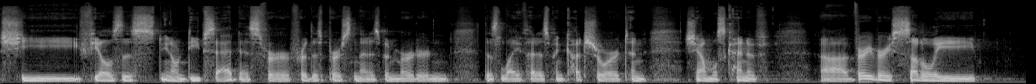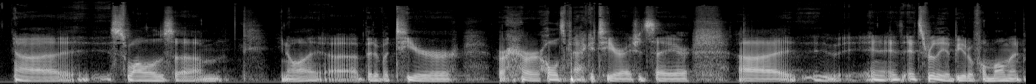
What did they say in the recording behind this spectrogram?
she feels this you know deep sadness for for this person that has been murdered and this life that has been cut short, and she almost kind of uh, very very subtly uh, swallows. Um, you know, a, a, bit of a tear or, or holds back a tear, I should say. Or uh, it, it's really a beautiful moment.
